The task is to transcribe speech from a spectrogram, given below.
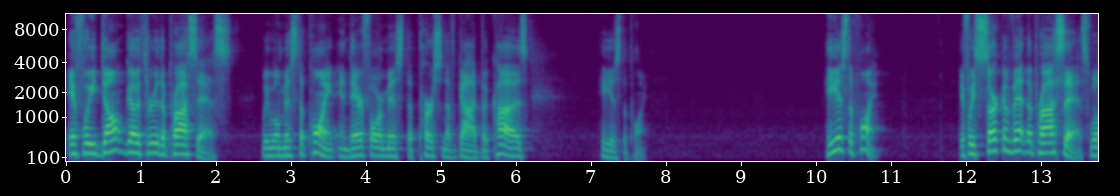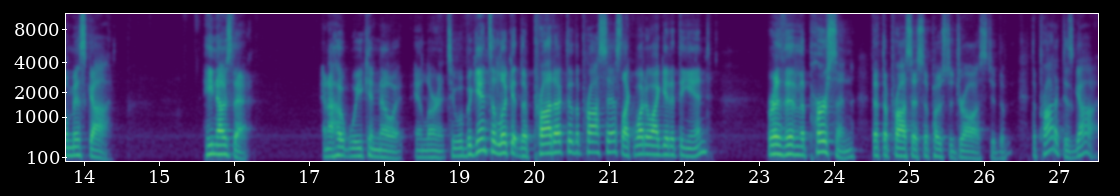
if we don't go through the process, we will miss the point and therefore miss the person of God because he is the point. He is the point. If we circumvent the process, we'll miss God. He knows that. And I hope we can know it and learn it too. We'll begin to look at the product of the process, like what do I get at the end, rather than the person that the process is supposed to draw us to. The, the product is God.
